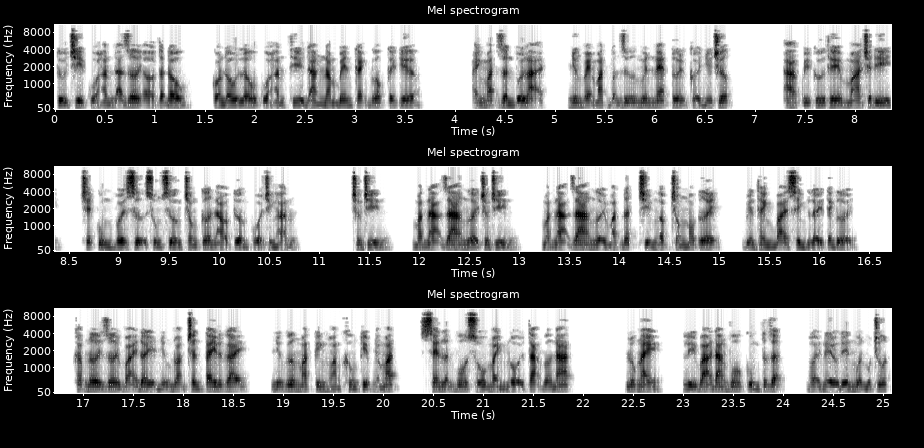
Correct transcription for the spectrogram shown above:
Tứ chi của hắn đã rơi ở tận đâu, còn đầu lâu của hắn thì đang nằm bên cạnh gốc cây kia. Ánh mắt dần tối lại, nhưng vẻ mặt vẫn giữ nguyên nét tươi cười như trước. A quý cứ thế mà chết đi, chết cùng với sự sung sướng trong cơn ảo tưởng của chính hắn. Chương chín, mặt nạ ra người chương chín mặt nạ ra người mặt đất chìm ngập trong máu tươi, biến thành bãi sình lầy tanh tưởi. Khắp nơi rơi vãi đầy những đoạn chân tay đứt gãy, những gương mặt kinh hoàng không kịp nhắm mắt, xen lẫn vô số mảnh nội tạng vỡ nát. Lúc này, lý bà đang vô cùng tức giận, bởi nếu đến muộn một chút,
